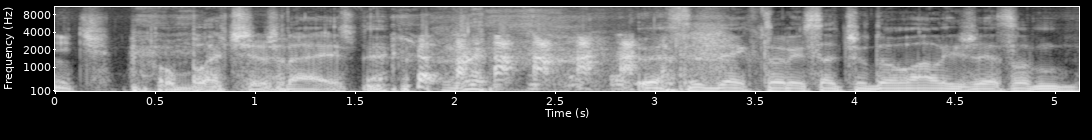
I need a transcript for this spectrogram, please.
Nič. Oblečeš, hraješ, ne? ja si niektorí sa čudovali, že som,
